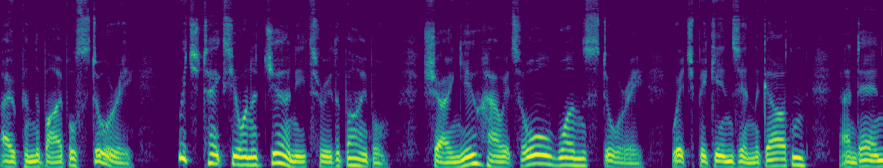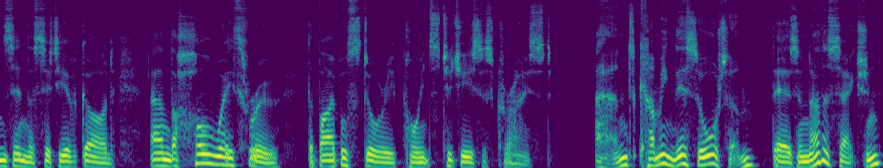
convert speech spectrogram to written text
Open the Bible Story, which takes you on a journey through the Bible, showing you how it's all one story, which begins in the garden and ends in the city of God, and the whole way through, the Bible story points to Jesus Christ. And coming this autumn, there's another section,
